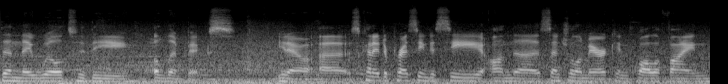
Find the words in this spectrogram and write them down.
than they will to the Olympics. You know, uh, it's kind of depressing to see on the Central American qualifying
